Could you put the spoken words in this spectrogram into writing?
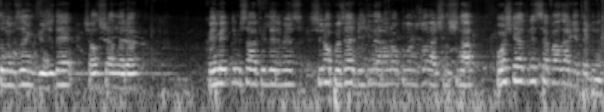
basınımızın güzide çalışanları, kıymetli misafirlerimiz, Sinop Özel Bilgiler Anaokulumuzun açılışına hoş geldiniz, sefalar getirdiniz.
